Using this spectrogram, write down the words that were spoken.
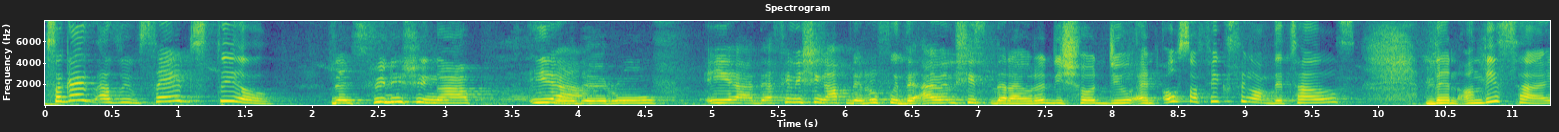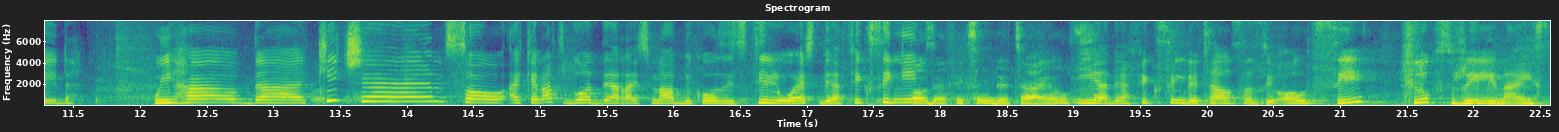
So guys, as we've said, still, There's finishing up Yeah. for the roof. yeah, they're finishing up the roof with the iron sheets that I already showed you, and also fixing of the tiles. Then on this side. We have the kitchen, so I cannot go there right now because it's still wet. They are fixing it. Oh, they're fixing the tiles. Yeah, they're fixing the tiles as you all see. It looks really nice.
